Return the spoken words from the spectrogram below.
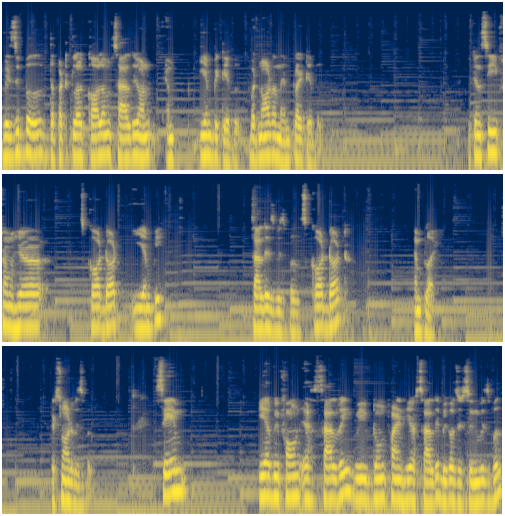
visible the particular column salary on emp table but not on the employee table. You can see from here scott.emp salary is visible scott.employee it's not visible. Same here we found a salary. We don't find here salary because it's invisible.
